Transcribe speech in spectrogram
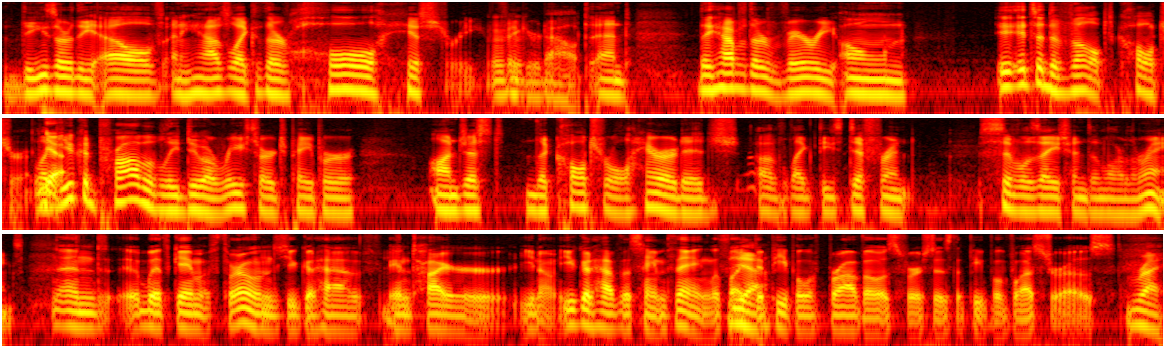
these are the elves, and he has like their whole history Mhm. figured out, and they have their very own. It, it's a developed culture. Like Yeah. you could probably do a research paper on just the cultural heritage of like these different civilizations in Lord of the Rings. And uh, with Game of Thrones, you could have entire, you know, you could have the same thing with like Yeah. the people of Braavos versus the people of Westeros, Right.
